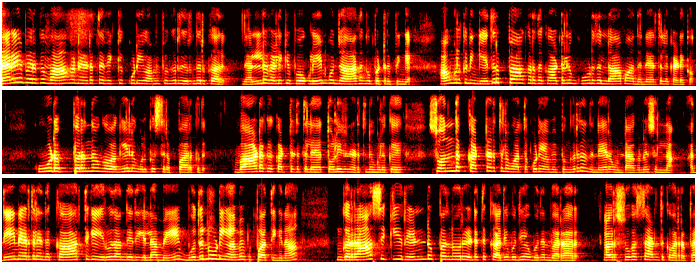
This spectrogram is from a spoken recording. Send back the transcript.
நிறைய பேருக்கு வாங்கின இடத்த விற்கக்கூடிய அமைப்புங்கிறது இருந்திருக்காது. நல்ல விலைக்கு போகலையேன்னு கொஞ்சம் ஆதங்கப்பட்டிருப்பீங்க. அவங்களுக்கு நீங்கள் எதிர்பார்க்கறத காட்டிலும் கூடுதல் லாபம் அந்த நேரத்தில் கிடைக்கும். கூட பிறந்தவங்க வகையில் உங்களுக்கு சிறப்பாக இருக்குது. வாடகை கட்டடத்தில் தொழில் நடத்தினவங்களுக்கு சொந்த கட்டடத்தில் மாற்றக்கூடிய அமைப்புங்கிறது அந்த நேரம் உண்டாகுன்னு சொல்லலாம். அதே நேரத்தில் இந்த கார்த்திகை இருபதாம் தேதி எல்லாமே புதனுடைய அமைப்பு பார்த்தீங்கன்னா உங்கள் ராசிக்கு ரெண்டு பதினோரு இடத்துக்கு அதிபதியாக புதன் வரார். அவர் சுகஸ்தானத்துக்கு வர்றப்ப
